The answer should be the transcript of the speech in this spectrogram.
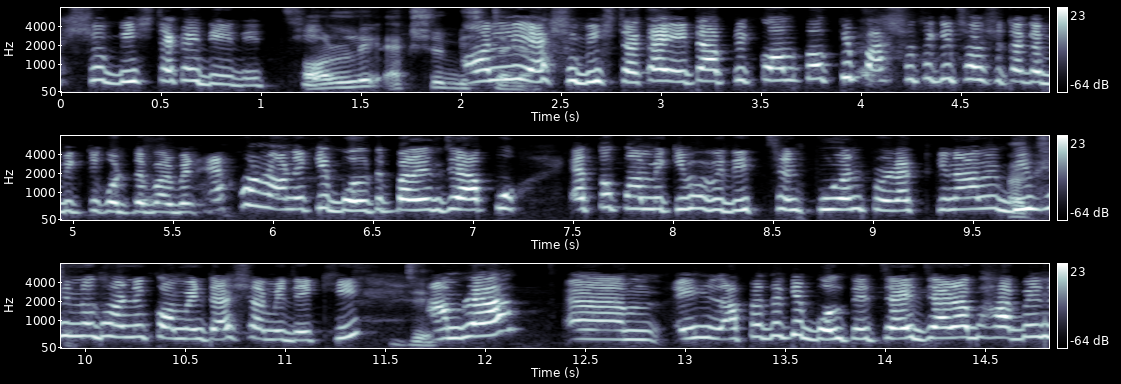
একশো বিশ টাকায় দিয়ে দিচ্ছি। অনলি একশো বিশ অনলি টাকা। একশো বিশ টাকা এটা আপনি কমপক্ষে পাঁচশো থেকে ছয়শো টাকা বিক্রি করতে পারবেন। এখন অনেকে বলতে পারেন যে আপু এত কমে কীভাবে দিচ্ছেন? পুরান প্রোডাক্ট কিনা? আমি আচ্ছা। বিভিন্ন ধরনের কমেন্ট আসে আমি দেখি। আমরা আপনাদেরকে বলতে চাই যারা ভাবেন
